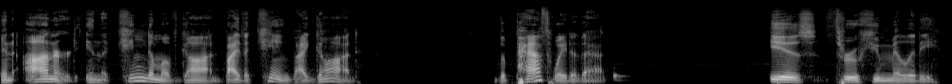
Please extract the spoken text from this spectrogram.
and honored in the kingdom of God by the king, by God, the pathway to that is through humility.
